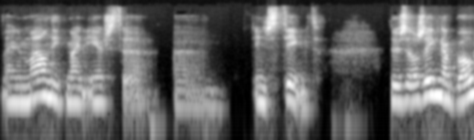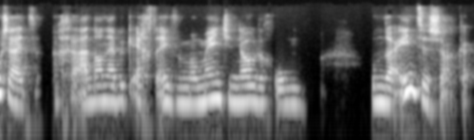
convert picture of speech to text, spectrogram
helemaal niet mijn eerste uh, instinct. Dus als ik naar boosheid ga, dan heb ik echt even een momentje nodig om, om daarin te zakken.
